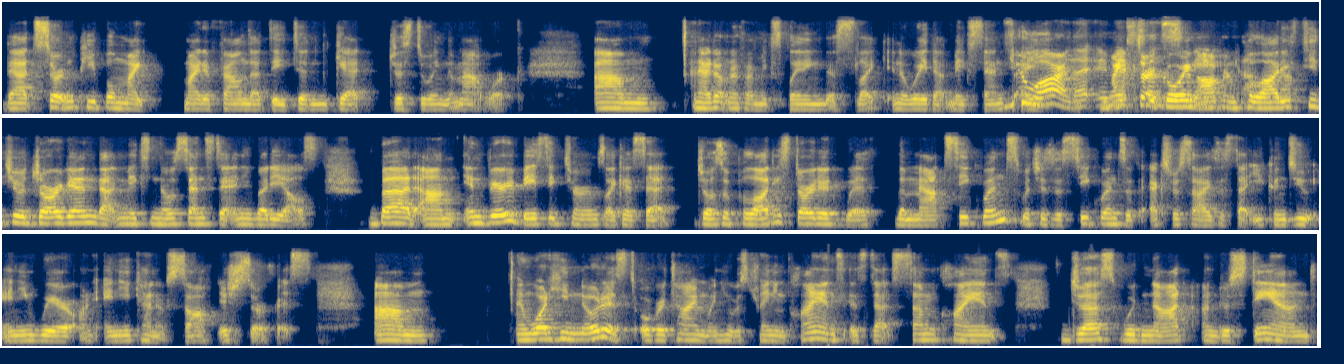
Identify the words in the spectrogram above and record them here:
that certain people might might have found that they didn't get just doing the mat work um, and I don't know if I'm explaining this like in a way that makes sense. You I, are. That it might start going off in Pilates teacher jargon that makes no sense to anybody else. But um, in very basic terms, like I said, Joseph Pilates started with the mat sequence, which is a sequence of exercises that you can do anywhere on any kind of softish surface. Um, and what he noticed over time when he was training clients is that some clients just would not understand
